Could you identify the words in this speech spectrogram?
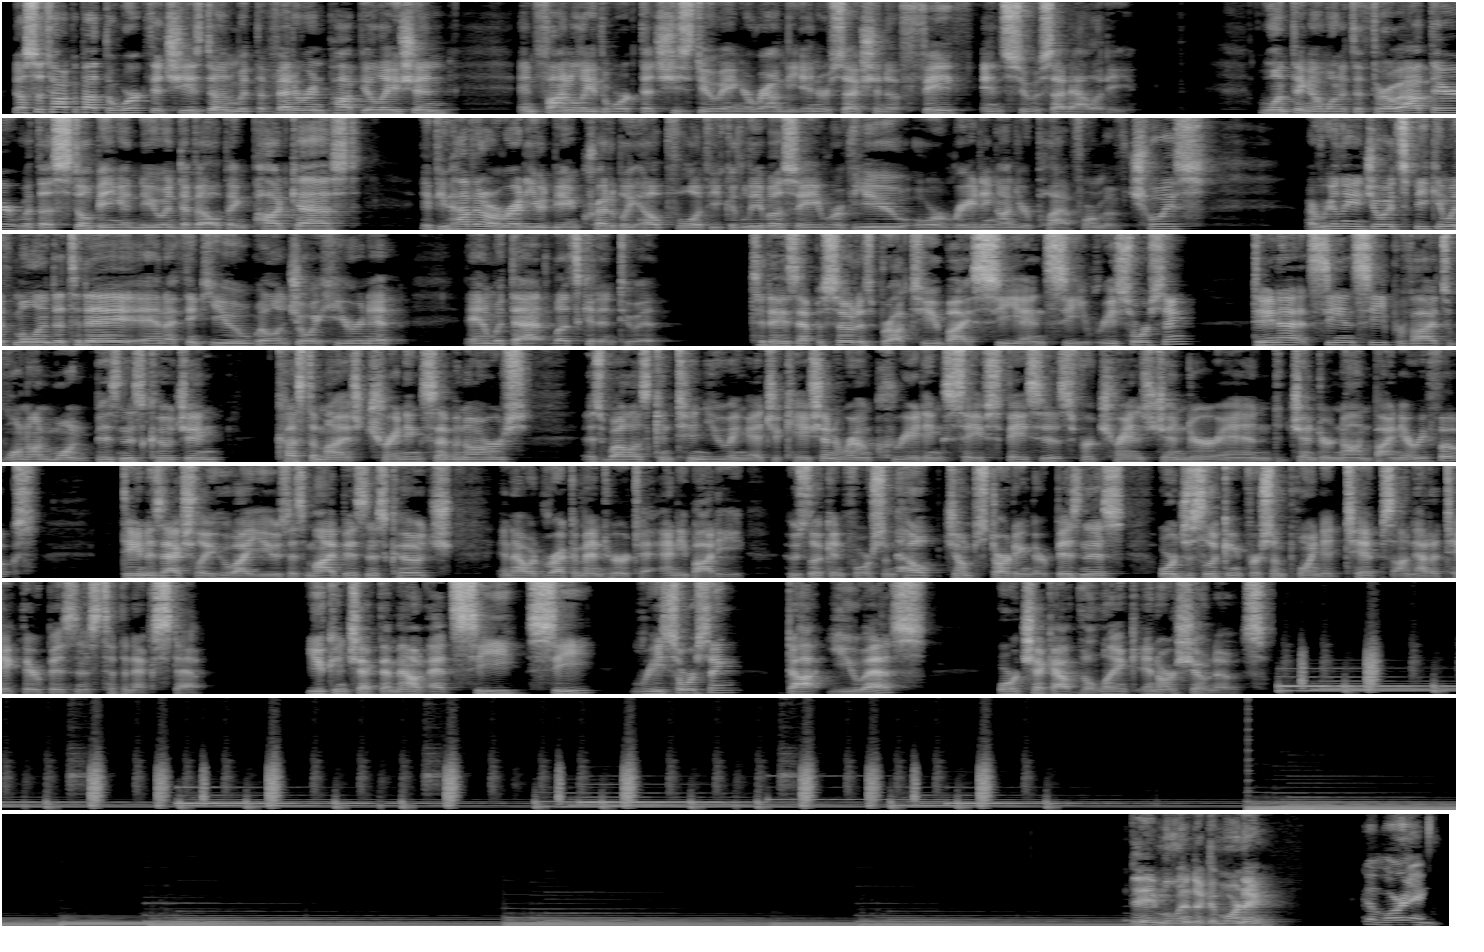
We also talk about the work that she has done with the veteran population, and finally, the work that she's doing around the intersection of faith and suicidality. One thing I wanted to throw out there, with us still being a new and developing podcast, if you haven't already, it would be incredibly helpful if you could leave us a review or rating on your platform of choice. I really enjoyed speaking with Melinda today, and I think you will enjoy hearing it. And with that, let's get into it. Today's episode is brought to you by C&C Resourcing. Dana at C&C provides one on one business coaching, customized training seminars, as well as continuing education around creating safe spaces for transgender and gender non binary folks. Dana is actually who I use as my business coach, and I would recommend her to anybody who's looking for some help jumpstarting their business or just looking for some pointed tips on how to take their business to the next step. You can check them out at ccresourcing.us or check out the link in our show notes. Hey, Melinda, good morning. Good morning.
